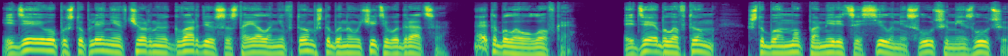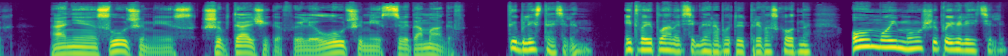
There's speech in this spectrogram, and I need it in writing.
Идея его поступления в Черную гвардию состояла не в том, чтобы научить его драться. Это была уловка. Идея была в том, чтобы он мог помериться силами с лучшими из лучших, а не с лучшими из шептальщиков или лучшими из цветомагов. «Ты блистателен, и твои планы всегда работают превосходно. О, мой муж и повелитель!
